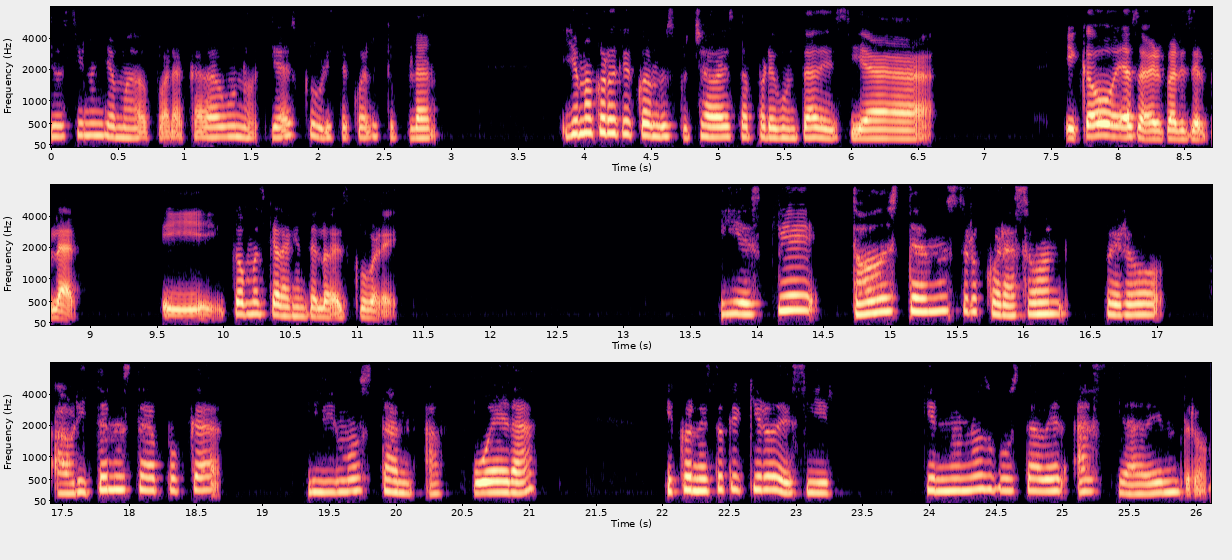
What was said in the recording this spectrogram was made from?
Dios tiene un llamado para cada uno, ya descubriste cuál es tu plan. Yo me acuerdo que cuando escuchaba esta pregunta decía, ¿y cómo voy a saber cuál es el plan? ¿Y cómo es que la gente lo descubre? Y es que todo está en nuestro corazón, pero ahorita en esta época vivimos tan afuera. Y con esto que quiero decir, que no nos gusta ver hacia adentro,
